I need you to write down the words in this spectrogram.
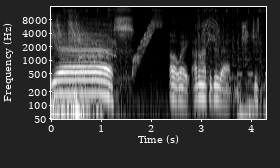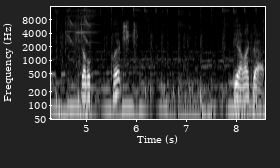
Yes! Oh, wait. I don't have to do that. Just double click. Yeah, like that.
